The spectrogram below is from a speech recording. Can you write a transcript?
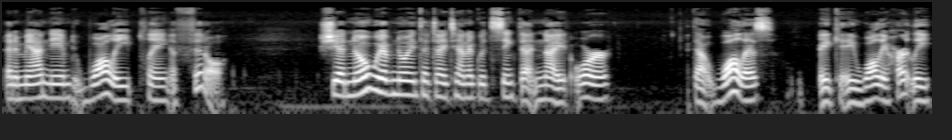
and a man named Wally playing a fiddle. She had no way of knowing that Titanic would sink that night or that Wallace, aka Wally Hartley,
